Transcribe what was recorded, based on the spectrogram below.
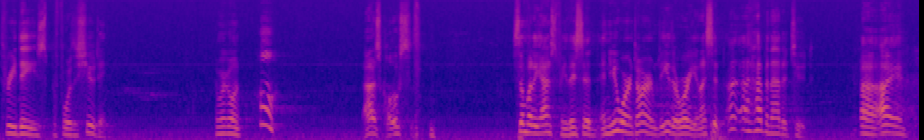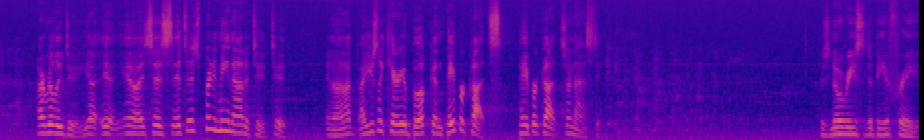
three days before the shooting. And we're going, huh, that was close. Somebody asked me, they said, and you weren't armed either, were you? And I said, I, I have an attitude. Uh, I, I really do. Yeah, yeah, you know, it's just, it's, it's a pretty mean attitude, too. You know, I, I usually carry a book and paper cuts. Paper cuts are nasty. There's no reason to be afraid.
